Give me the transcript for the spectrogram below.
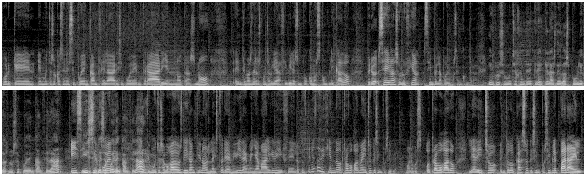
porque en, en muchas ocasiones se pueden cancelar y se puede entrar y en otras no. En temas de responsabilidad civil es un poco más complicado, pero si hay una solución, siempre la podemos encontrar. Incluso mucha gente cree que las deudas públicas no se pueden cancelar. Y sí, que, se, que se puede. pueden cancelar. Aunque muchos abogados digan que no, es la historia de mi vida y me llama alguien y dice, lo que usted me está diciendo, otro abogado me ha dicho que es imposible. Bueno, pues otro abogado le ha dicho, en todo caso, que es imposible para él,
